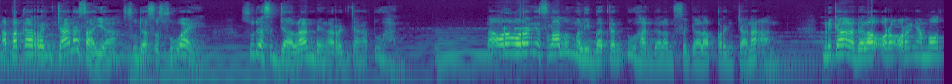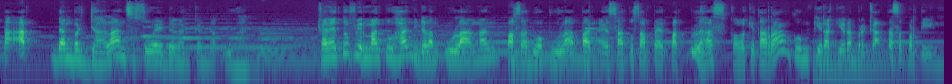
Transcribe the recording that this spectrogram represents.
apakah rencana saya sudah sesuai, sudah sejalan dengan rencana Tuhan? Nah, orang-orang yang selalu melibatkan Tuhan dalam segala perencanaan, mereka adalah orang-orang yang mau taat dan berjalan sesuai dengan kehendak Tuhan. Karena itu firman Tuhan di dalam ulangan pasal 28 ayat 1 sampai 14 kalau kita rangkum kira-kira berkata seperti ini.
